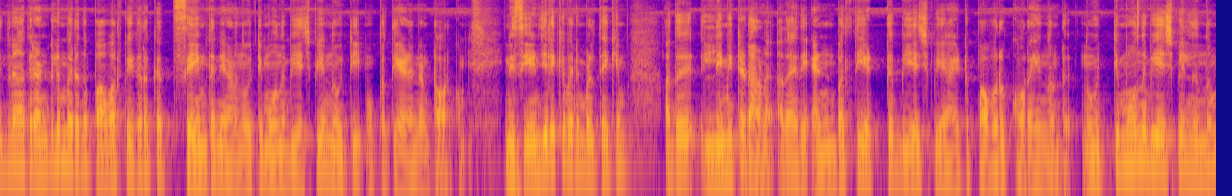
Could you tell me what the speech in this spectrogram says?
ഇതിനകത്ത് രണ്ടിലും വരുന്ന പവർ ഫിഗറൊക്കെ സെയിം തന്നെയാണ്. നൂറ്റി മൂന്ന് ബി എച്ച് പിയും നൂറ്റി മുപ്പത്തി ഏഴ് എണ്ണം ടോർക്കും ഇനി സി എൻ ജിയിലേക്ക് വരുമ്പോഴത്തേക്കും അത് ലിമിറ്റഡ് ആണ്. അതായത് എൺപത്തി എട്ട് ബി എച്ച് പി ആയിട്ട് പവർ കുറയുന്നുണ്ട്. നൂറ്റിമൂന്ന് ബി എച്ച് പിയിൽ നിന്നും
